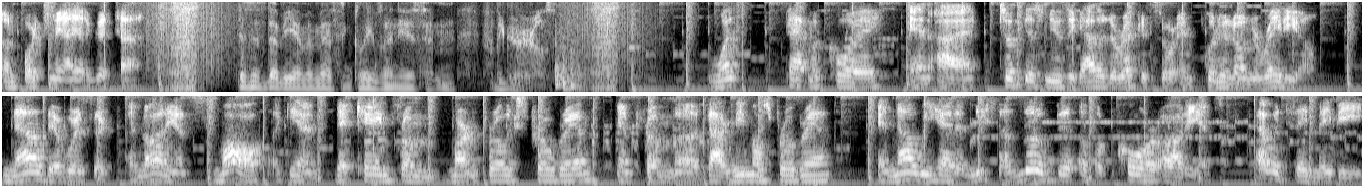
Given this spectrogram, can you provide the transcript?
unfortunately, I had a good time. This is WMMS in Cleveland. Here's something for the girls. Once Pat McCoy and I took this music out of the record store and put it on the radio, now there was a, an audience, small again, that came from Martin Perlich's program and from uh, Doc Nemo's program. And now we had at least a little bit of a core audience. I would say maybe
